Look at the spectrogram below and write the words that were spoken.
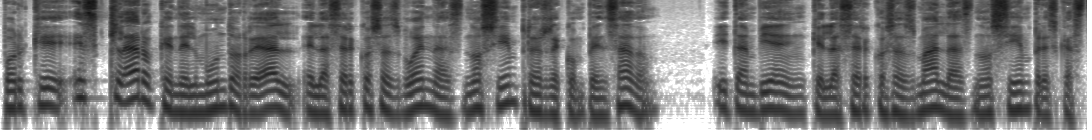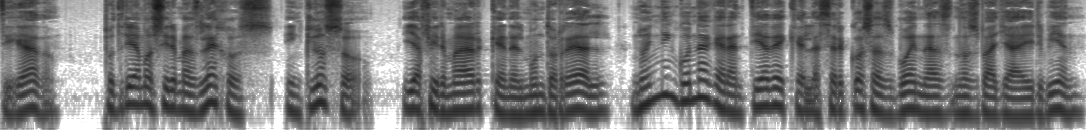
Porque es claro que en el mundo real el hacer cosas buenas no siempre es recompensado, y también que el hacer cosas malas no siempre es castigado. Podríamos ir más lejos, incluso, y afirmar que en el mundo real no hay ninguna garantía de que el hacer cosas buenas nos vaya a ir bien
